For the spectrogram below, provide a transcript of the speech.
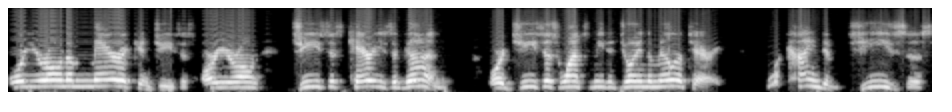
or your own American Jesus or your own Jesus carries a gun or Jesus wants me to join the military? What kind of Jesus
